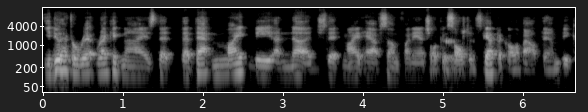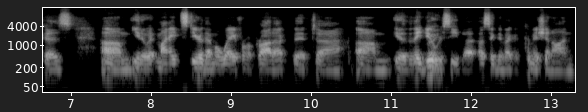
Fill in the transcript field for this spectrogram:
you do have to re- recognize that that that might be a nudge that might have some financial consultants skeptical about them because um, you know it might steer them away from a product that uh, um, you know that they do receive a, a significant commission on.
